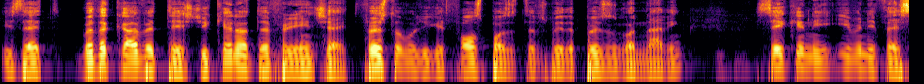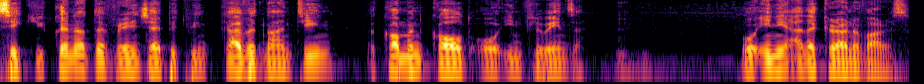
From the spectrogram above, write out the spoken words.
is that with a COVID test, you cannot differentiate. First of all, you get false positives where the person's got nothing. Secondly, even if they're sick, you cannot differentiate between COVID 19, a common cold, or influenza, or any other coronavirus.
